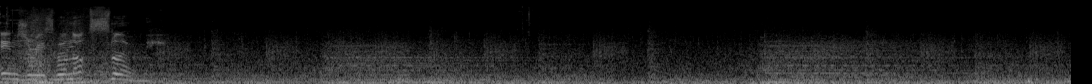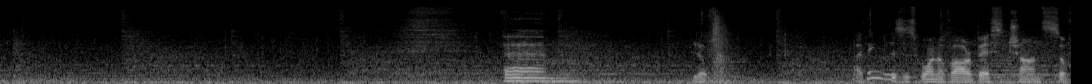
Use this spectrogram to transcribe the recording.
Injuries will not slow me. This is one of our best chances of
